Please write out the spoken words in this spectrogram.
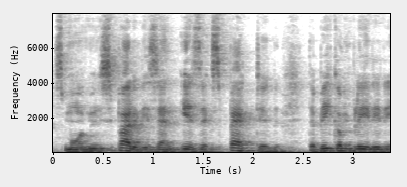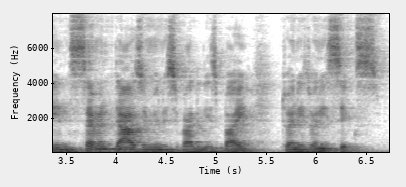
small municipalities and is expected to be completed in 7,000 municipalities by 2026.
